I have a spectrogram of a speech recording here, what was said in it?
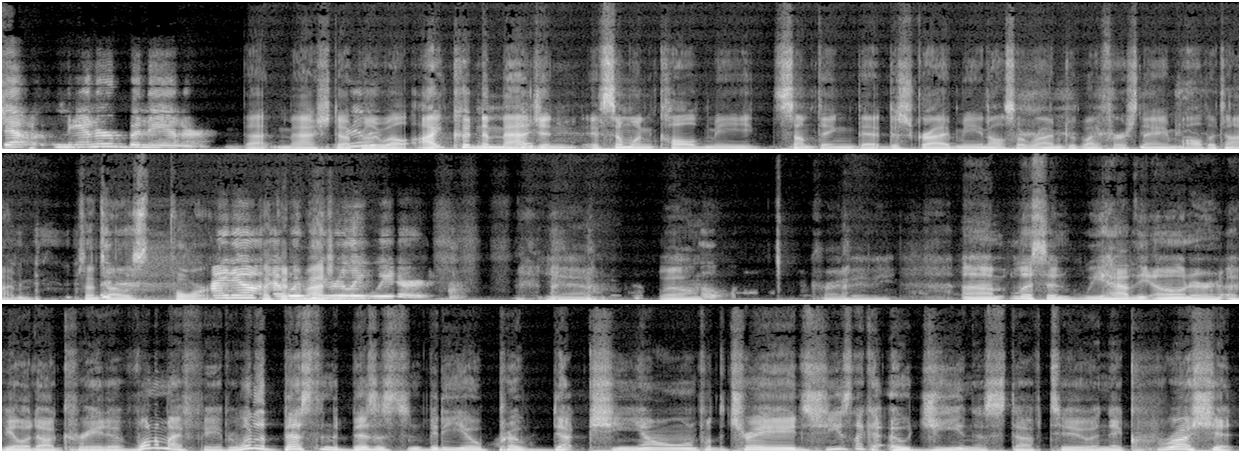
That Nanner Banana. That mashed up really? Really? well. I couldn't imagine if someone called me something that described me and also rhymed with my first name all the time since I was four. I know, that would be really that. weird. yeah. Well, Oh, cry baby. Um, listen, we have the owner of Yellow Dog Creative, one of my favorite, one of the best in the business in video production for the trades. She's like an OG in this stuff too, and they crush it.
